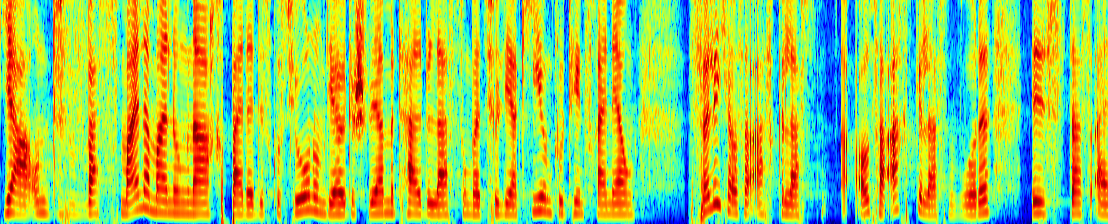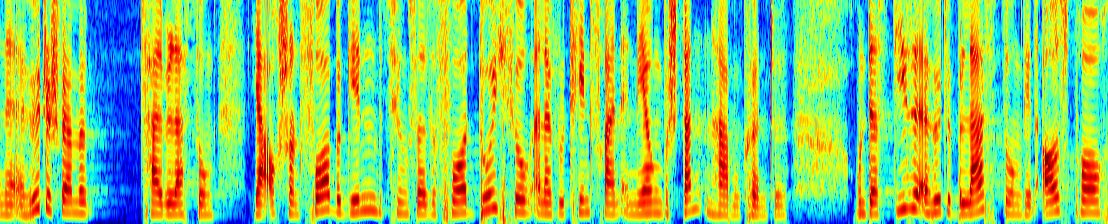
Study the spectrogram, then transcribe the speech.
Ja, und was meiner Meinung nach bei der Diskussion um die erhöhte Schwermetallbelastung bei Zöliakie und glutenfreie Ernährung völlig außer Acht, gelassen, außer Acht gelassen wurde, ist, dass eine erhöhte Schwermetallbelastung Teilbelastung ja auch schon vor Beginn bzw. vor Durchführung einer glutenfreien Ernährung bestanden haben könnte und dass diese erhöhte Belastung den Ausbruch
